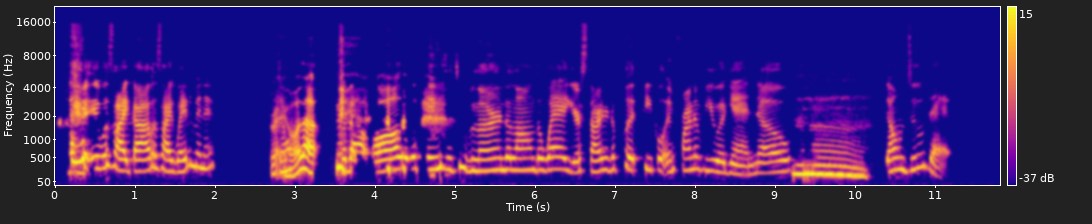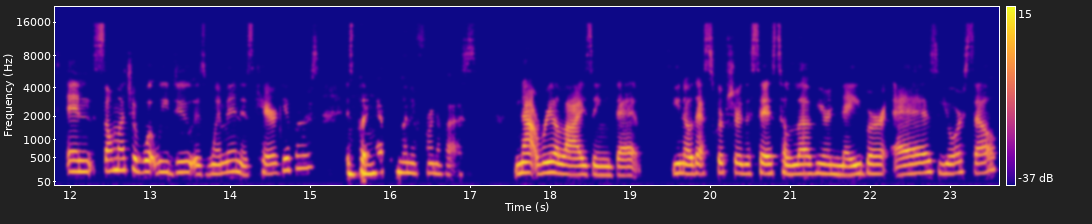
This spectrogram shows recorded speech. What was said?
it was like God was like, wait a minute. right, Don't- hold up. About all of the things that you've learned along the way. You're starting to put people in front of you again. No, Mm. don't do that. And so much of what we do as women, as caregivers, is put Mhm. everyone in front of us, not realizing that, you know, that scripture that says to love your neighbor as yourself.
